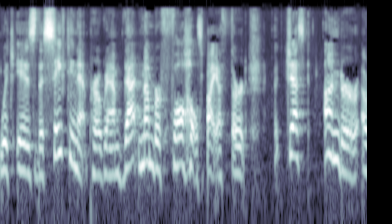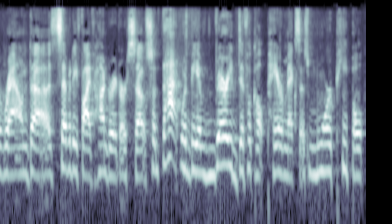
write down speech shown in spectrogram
which is the safety net program, that number falls by a third. Just under around uh, 7,500 or so. So that would be a very difficult payer mix as more people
